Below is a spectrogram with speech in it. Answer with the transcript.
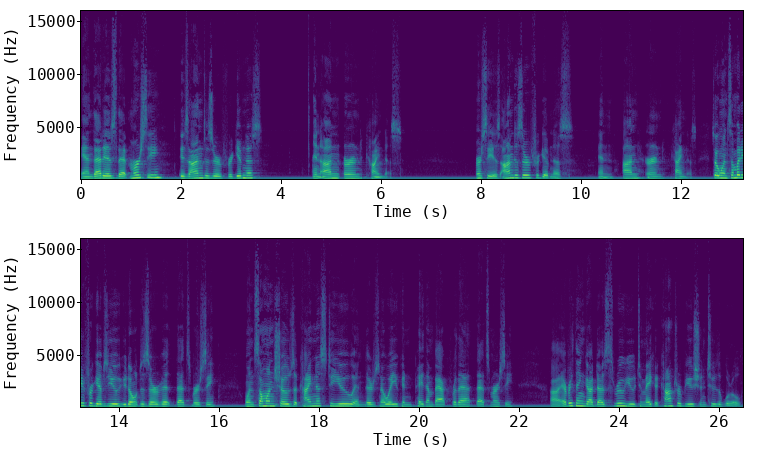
And that is that mercy is undeserved forgiveness and unearned kindness. Mercy is undeserved forgiveness and unearned kindness. So when somebody forgives you, you don't deserve it, that's mercy. When someone shows a kindness to you and there's no way you can pay them back for that, that's mercy. Uh, everything God does through you to make a contribution to the world,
